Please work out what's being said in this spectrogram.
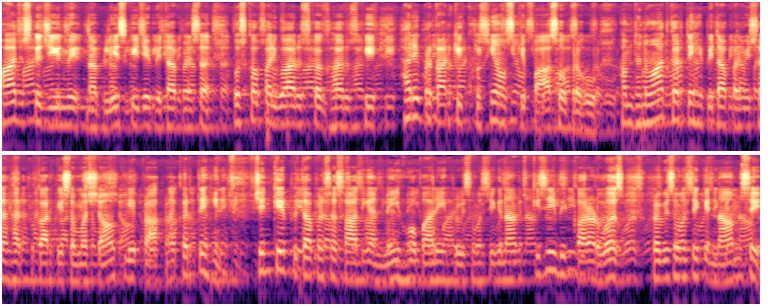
आज उसके जीवन में इतना प्लेस कीजिए पिता परमेश्वर। उसका परिवार, उसका घर, उसकी हर एक प्रकार की खुशियाँ उसके पास हो प्रभु। हम धन्यवाद करते हैं पिता परमेश्वर हर प्रकार की समस्याओं के लिए प्रार्थना करते हैं जिनके पिता परमेश्वर शादियाँ नहीं हो पा रही प्रभु मसीह के नाम किसी भी कारणवश प्रभु मसीह के नाम से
